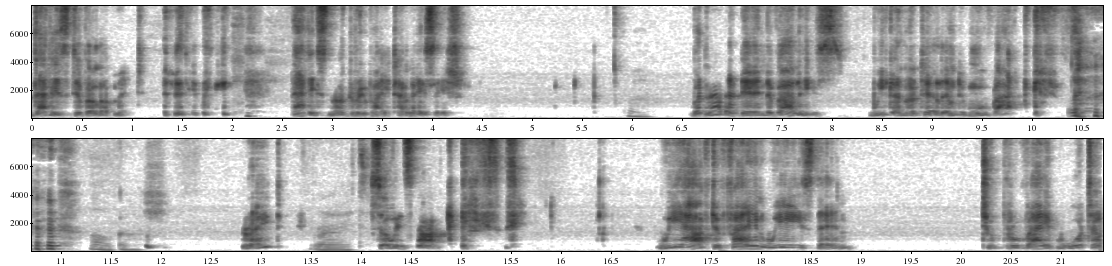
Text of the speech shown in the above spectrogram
that is development. that is not revitalization. But now that they're in the valleys, we cannot tell them to move back. oh gosh. Right? Right. So it's stuck. we have to find ways then to provide water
